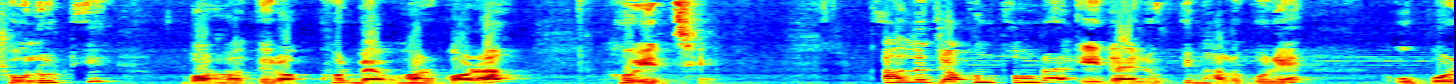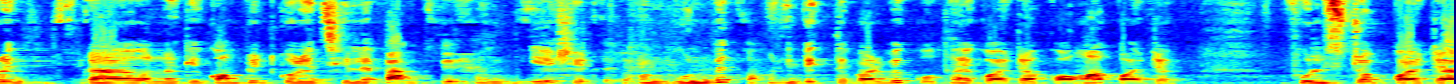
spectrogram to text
ষোলোটি বড় হাতের অক্ষর ব্যবহার করা হয়েছে। তাহলে যখন তোমরা এই ডায়লগটি ভালো করে উপরে নাকি কমপ্লিট করেছিলে পাংচুয়েশন দিয়ে সেটা যখন গুনবে তখনই দেখতে পারবে কোথায় কয়টা কমা কয়টা ফুল স্টপ কয়টা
